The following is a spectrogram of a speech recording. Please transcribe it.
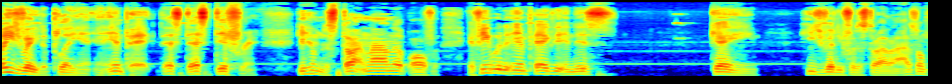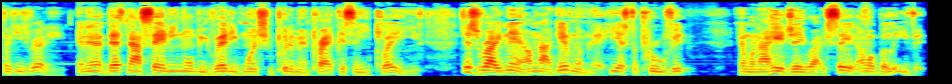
but he's ready to play in, in impact. That's that's different. Get him the starting lineup off. If he would have impacted in this game, he's ready for the starting line. I just don't think he's ready. And that's not saying he won't be ready once you put him in practice and he plays. Just right now, I'm not giving him that. He has to prove it. And when I hear Jay Wright say it, I'm gonna believe it.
